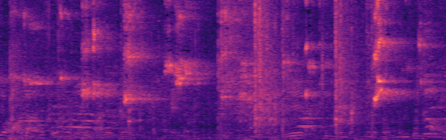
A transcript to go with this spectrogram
거 보면서 거의 나오지 않겠어요? 말해서. 예, 팀 중에서 문선하고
